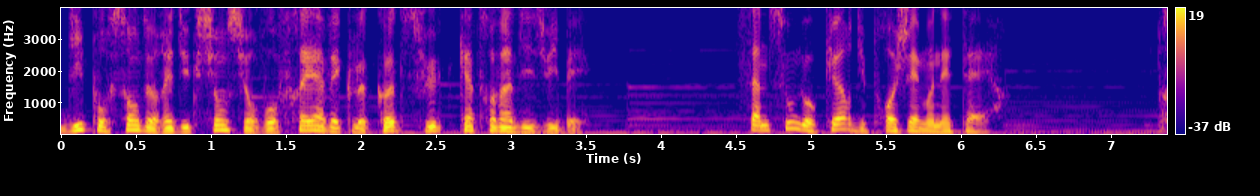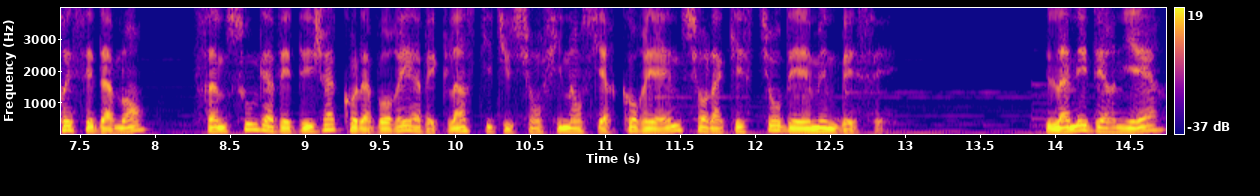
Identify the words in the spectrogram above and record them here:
10% de réduction sur vos frais avec le code SULC 98B. Samsung au cœur du projet monétaire. Précédemment, Samsung avait déjà collaboré avec l'institution financière coréenne sur la question des MNBC. L'année dernière,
